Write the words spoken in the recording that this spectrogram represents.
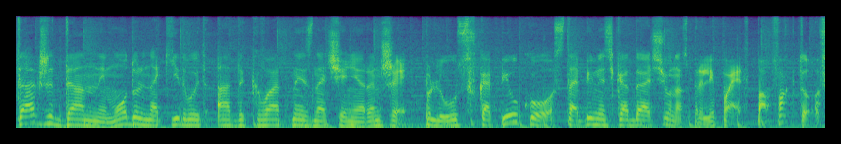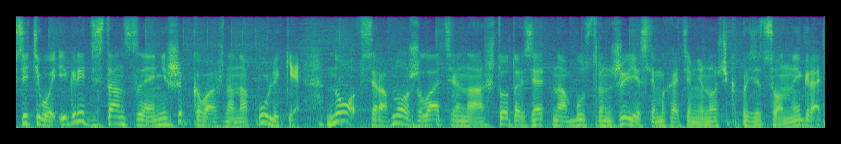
Также данный модуль накидывает адекватные значения РНЖ, плюс в копилку стабильность к отдаче у нас прилипает. По факту, в сетевой игре дистанция не шибко важна на пулике, но все равно желательно что-то взять на буст ренджи, если мы хотим немножечко позиционно играть.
